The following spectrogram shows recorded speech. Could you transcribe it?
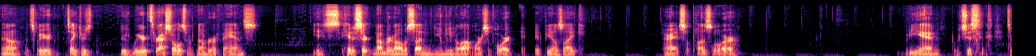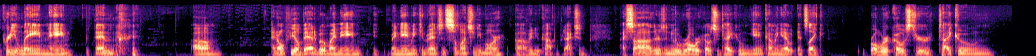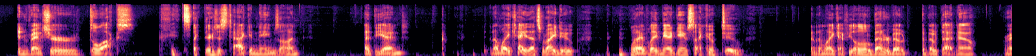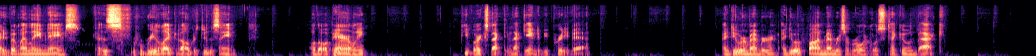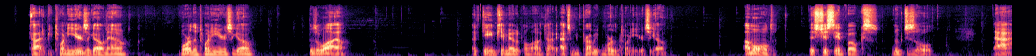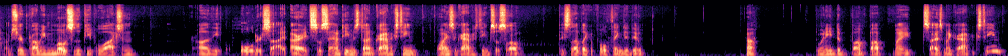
Oh, no, it's weird. It's like there's there's weird thresholds with number of fans you hit a certain number and all of a sudden you need a lot more support, it feels like. All right, so Puzzlor. VN, which is it's a pretty lame name, but then um I don't feel bad about my name, my naming convention so much anymore. Uh, we do copy protection. I saw there's a new roller coaster tycoon game coming out. It's like roller coaster tycoon adventure deluxe. it's like they're just tacking names on at the end. And I'm like, hey, that's what I do when I play Mad Games Tycoon 2. And I'm like, I feel a little better about about that now, right? About my lame names. Because real life developers do the same. Although apparently people are expecting that game to be pretty bad. I do remember, I do have fond memories of Roller Coaster Tycoon back God, it'd be 20 years ago now. More than 20 years ago. It was a while. That game came out a long time. Actually, probably more than 20 years ago. I'm old. This just in, folks. Luch is old. Ah, I'm sure probably most of the people watching are on the older side. All right, so sound team is done. Graphics team. Why is the graphics team so slow? They still have like a full thing to do. Huh. Do I need to bump up my size my graphics team?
